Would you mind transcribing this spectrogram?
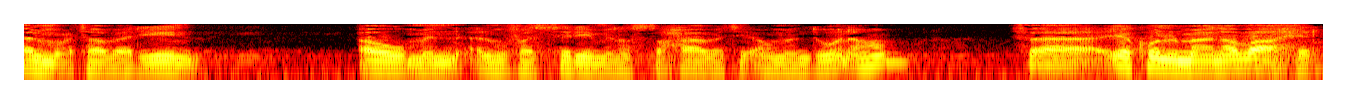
المعتبرين أو من المفسرين من الصحابة أو من دونهم فيكون المعنى ظاهر.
